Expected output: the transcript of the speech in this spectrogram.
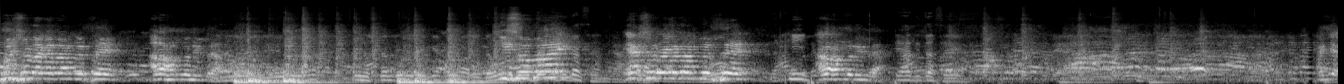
দুইশো টাকা দান করছে। আলহামদুলিল্লাহ। কিছু ভাই একশো টাকা দান করছে। আলহামদুলিল্লাহ। আচ্ছা,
